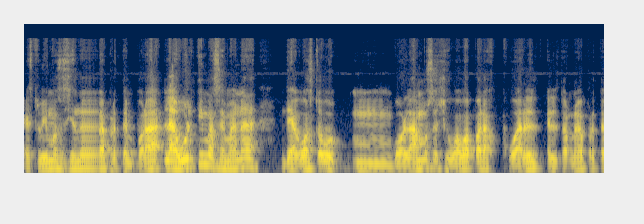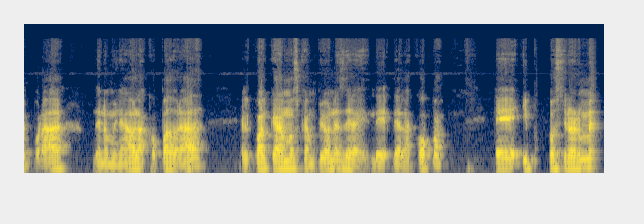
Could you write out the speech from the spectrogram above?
estuvimos haciendo la pretemporada. La última semana de agosto mm, volamos a Chihuahua para jugar el, torneo de pretemporada denominado la Copa Dorada, el cual quedamos campeones de, la Copa. Eh, y posteriormente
